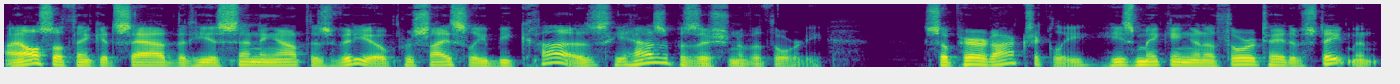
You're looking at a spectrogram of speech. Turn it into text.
I also think it's sad that he is sending out this video precisely because he has a position of authority. So paradoxically, he's making an authoritative statement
